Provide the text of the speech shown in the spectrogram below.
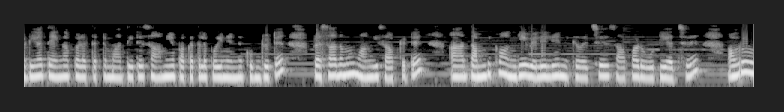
நல்லபடியாக தேங்காய் பழத்தட்டை மாற்றிட்டு சாமியை பக்கத்தில் போய் நின்று கும்பிட்டுட்டு பிரசாதமும் வாங்கி சாப்பிட்டுட்டு தம்பிக்கும் அங்கேயே வெளியிலேயே நிற்க வச்சு சாப்பாடு ஊட்டியாச்சு. அவரும்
